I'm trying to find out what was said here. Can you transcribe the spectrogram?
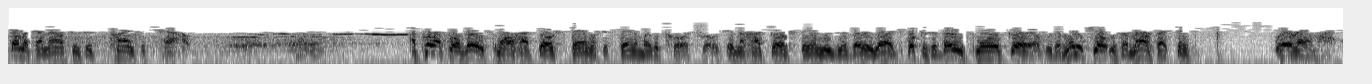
stomach announces it's time for chow. I pull up to a very small hot dog stand, which is standing by the crossroads. In the hot dog stand, reading a very large book, is a very small girl who, the minute she opens her mouth, I think, where am I?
